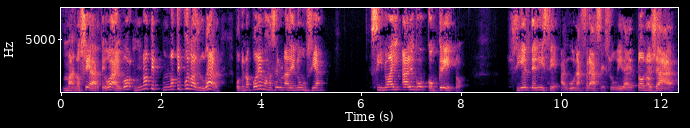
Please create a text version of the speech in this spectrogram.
manosearte o algo, no te, no te puedo ayudar, porque no podemos hacer una denuncia si no hay algo concreto. Si él te dice alguna frase subida de tono ya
